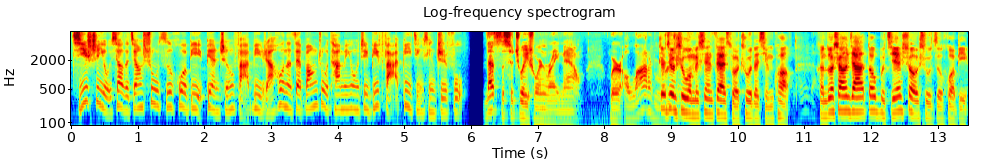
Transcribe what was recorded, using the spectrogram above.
及时有效的将数字货币变成法币，然后呢，再帮助他们用这笔法币进行支付？that's the situation we're in right now, where a lot of 这就是我们现在所处的情况。很多商家都不接受数字货币，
